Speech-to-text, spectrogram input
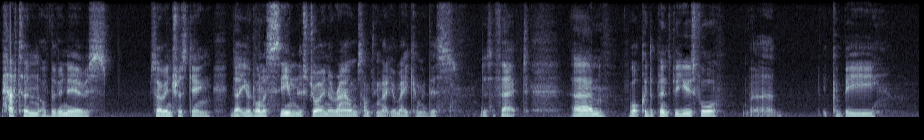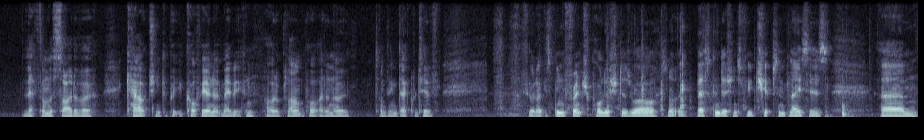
pattern of the veneer is so interesting that you'd want a seamless join around something that you're making with this this effect. Um, what could the plinth be used for? Uh, it could be left on the side of a couch and you could put your coffee in it. Maybe it can hold a plant pot, I don't know, something decorative. I feel like it's been French polished as well. It's not the best conditions, a few chips in places. Um,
